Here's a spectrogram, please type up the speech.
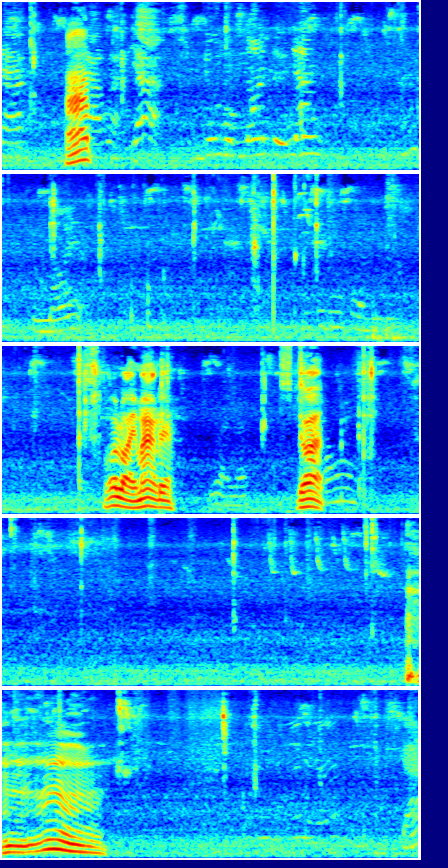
ย่า ครับ ย่าดูผมน้อยตื่นยังผมน้อยอะอร่อยมากเลยยนะยอด อื้อหือจ้า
